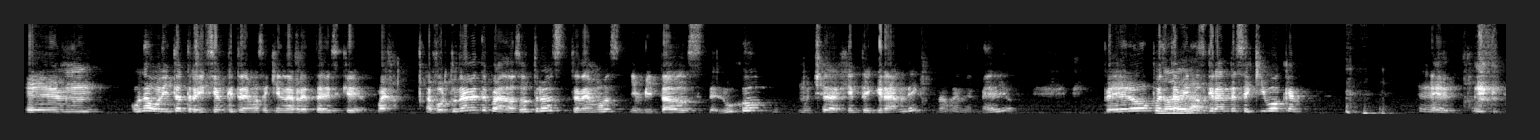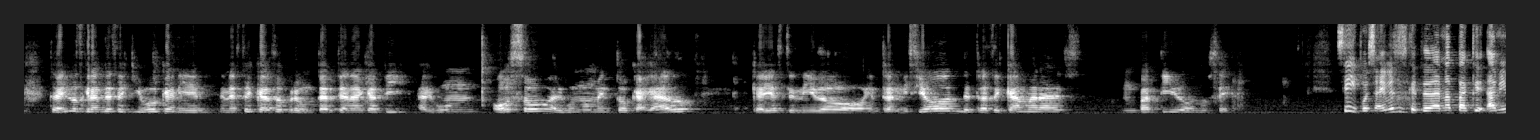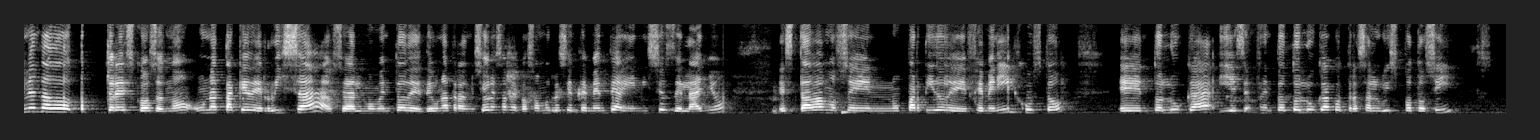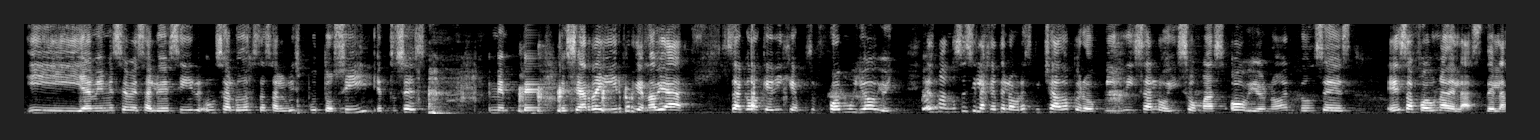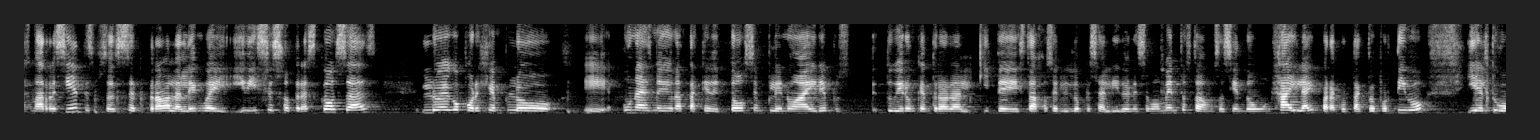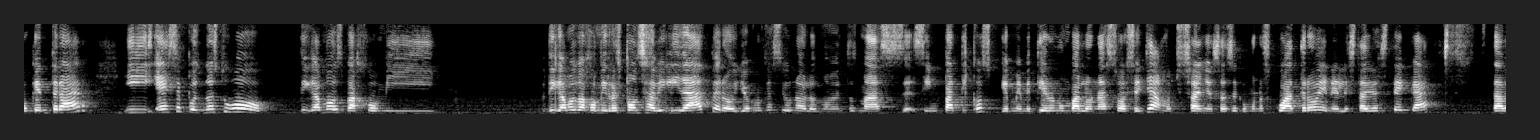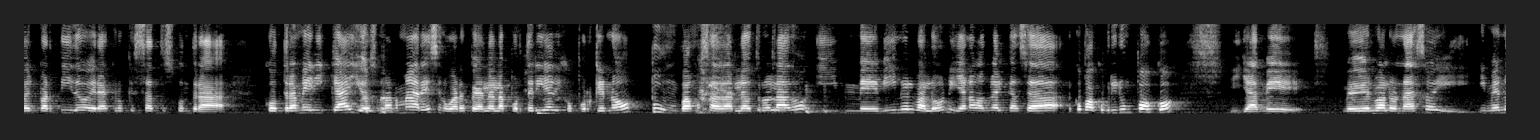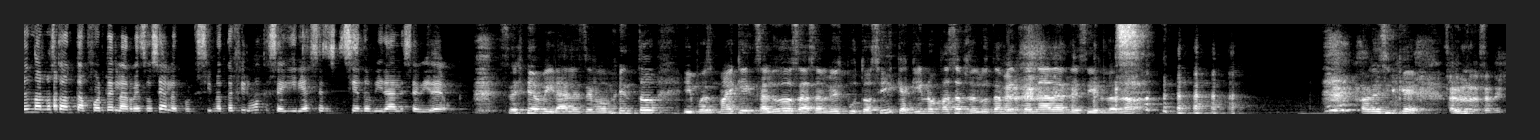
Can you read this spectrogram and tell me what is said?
eh, una bonita tradición que tenemos aquí en la reta es que, bueno, Afortunadamente para nosotros tenemos invitados de lujo, mucha gente grande, ¿no? En el medio. Pero pues también los grandes se equivocan. También los grandes se equivocan y en, este caso preguntarte, Ana, a ti, ¿algún oso, algún momento cagado que hayas tenido en transmisión, detrás de cámaras, un partido, no sé? Sí, pues hay veces que te dan ataque. A mí me han dado tres cosas, ¿no? Un ataque de risa, o sea, al momento de, de, una transmisión, esa me pasó muy recientemente, a inicios del año. Estábamos en un partido de femenil justo en Toluca y se enfrentó Toluca contra San Luis Potosí y a mí me, se me salió decir un saludo hasta San Luis Potosí, entonces me empecé a reír porque no había, o sea, como que dije, pues fue muy obvio. Es más, no sé si la gente lo habrá escuchado, pero mi risa lo hizo más obvio, ¿no? Entonces esa fue una de las, de las más recientes, pues a veces se te traba la lengua y, y dices otras cosas. Luego, por ejemplo, eh, una vez me dio un ataque de tos en pleno aire, pues tuvieron que entrar al quite, estaba José Luis López Salido en ese momento, estábamos haciendo un highlight para Contacto Deportivo y él tuvo que entrar y ese pues no estuvo, digamos, bajo mi digamos, bajo mi responsabilidad, pero yo creo que ha sido uno de los momentos más eh, simpáticos, que me metieron un balonazo hace ya muchos años, hace como unos cuatro, en el Estadio Azteca. Estaba el partido, era creo que Santos contra, contra América, y Osmar Mares, en lugar de pegarle a la portería, dijo, ¿por qué no? ¡Pum! Vamos a darle a otro lado, y me vino el balón, y ya nada más me alcancé a, como a cubrir un poco, y ya me, me dio el balonazo y, y, menos mal no estaban tan fuertes las redes sociales, porque si no te afirmo que seguiría siendo viral ese video. Sería viral ese momento. Y pues Mikey, saludos a San Luis Potosí, que aquí no pasa absolutamente nada en decirlo, ¿no? Ahora sí que... Saludos a San Luis.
